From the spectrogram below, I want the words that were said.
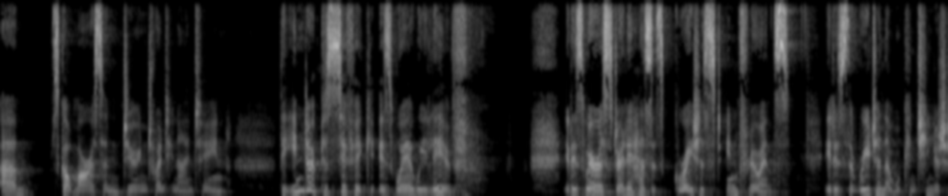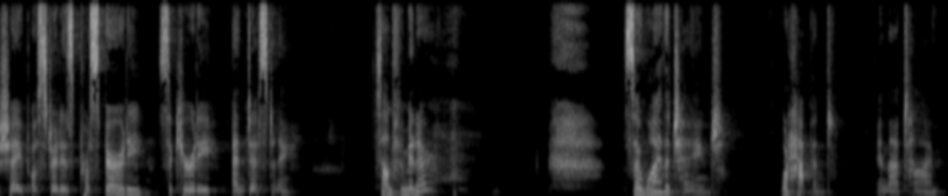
Um, Scott Morrison, June 2019. The Indo Pacific is where we live. It is where Australia has its greatest influence. It is the region that will continue to shape Australia's prosperity, security, and destiny. Sound familiar? So, why the change? What happened in that time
